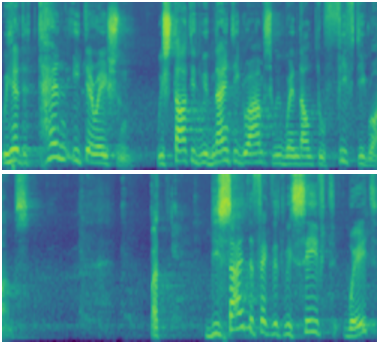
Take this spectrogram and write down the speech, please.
we had 10 iterations. We started with 90 grams, we went down to 50 grams. But beside the fact that we saved weight,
